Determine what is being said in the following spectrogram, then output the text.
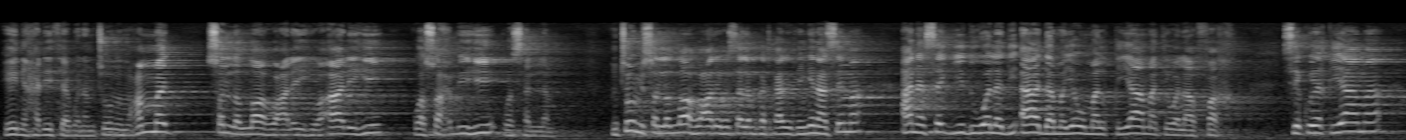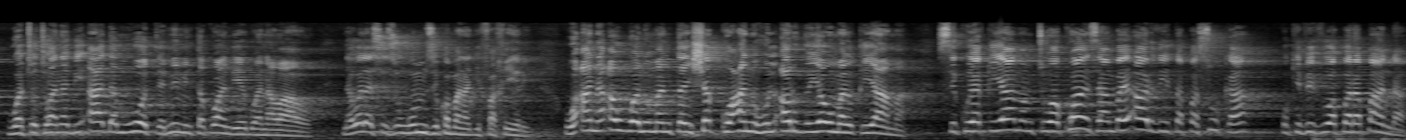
hii ni hadithi ya bwana mtume Muhammad sallallahu alayhi wa alihi wa sahbihi wasallam mtume sallallahu alayhi wasallam katika hadithi nyingine anasema ana sayyidu waladi adama yawma alqiyamati wala fakh siku ya kiyama watoto wa nabii adam wote mimi nitakuwa ndiye bwana wao na wala sizungumzi kwamba najifakhiri. Wa ana awwalu man tanshaqqu anhu al-ardu yawma al-qiyama. Siku ya kiyama mtu wa kwanza ambaye ardhi itapasuka ukiviviwa parapanda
